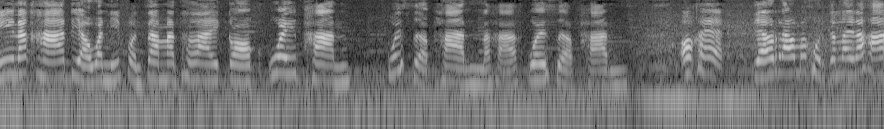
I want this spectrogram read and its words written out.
นี่นะคะ เดี๋ยววันนี้ฝนจะมาทลายกอกล้วยพันกล้วยเสือพันนะคะ กล้วยเสือพันโอเค เดี๋ยวเรามาขุดกันเลยนะคะ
